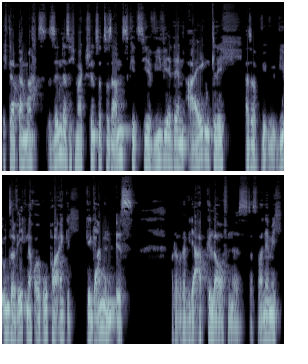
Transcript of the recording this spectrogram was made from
ich glaube, dann macht es Sinn, dass ich mal schön so zusammenskizziere, wie wir denn eigentlich, also wie, wie unser Weg nach Europa eigentlich gegangen ist oder, oder wie der abgelaufen ist. Das war nämlich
